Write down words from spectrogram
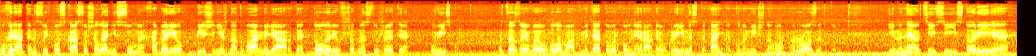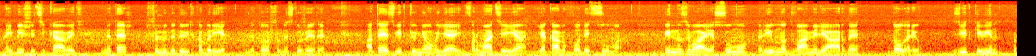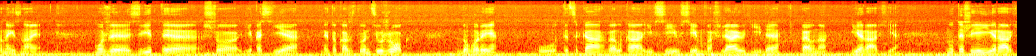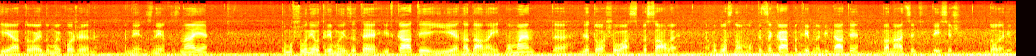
Ухилянти несуть повз касу шалені суми хабарів більше ніж на 2 мільярди доларів, щоб не служити у війську. Про це заявив голова комітету Верховної Ради України з питань економічного розвитку. І мене у цій всій історії найбільше цікавить не те, що люди дають хабарі для того, щоб не служити, а те, звідки у нього є інформація, яка виходить сума. Він називає суму рівно 2 мільярди доларів. Звідки він про неї знає? Може, звідти, що якась є, як то кажуть, ланцюжок догори у ТЦК, ВЛК і всі всім башляють і йде певна ієрархія. Ну, те, що є ієрархія, то я думаю, кожен з них знає, тому що вони отримують за те відкати. І на даний момент е, для того, що вас списали в обласному ТЦК, потрібно віддати 12 тисяч доларів.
